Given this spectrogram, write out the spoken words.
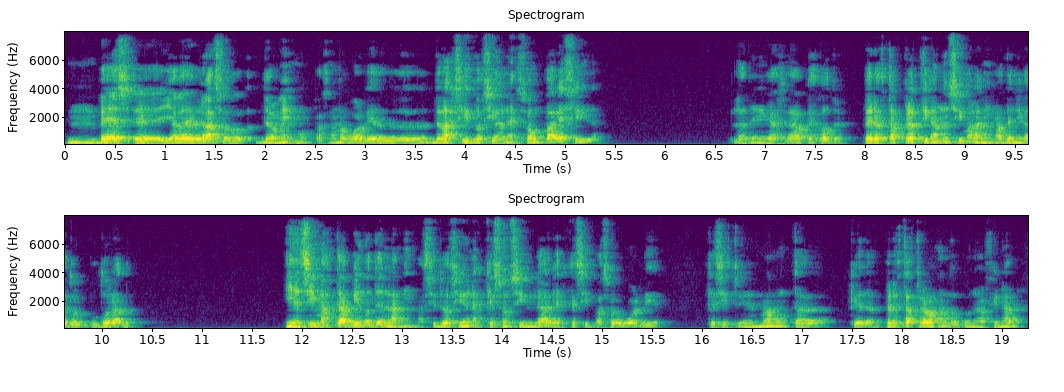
mm, ves eh, llave de brazo de lo mismo, pasando guardia de, las situaciones, son parecidas. La técnica es otra, pero estás practicando encima la misma técnica todo el puto rato. Y encima estás viéndote en las mismas situaciones que son similares, que si paso de guardia, que si estoy en una montada, que tal. Pero estás trabajando con al final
